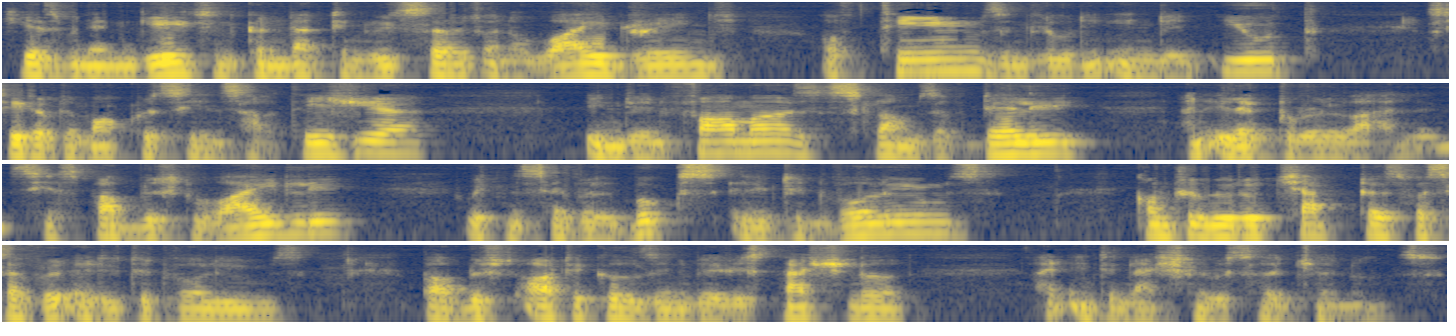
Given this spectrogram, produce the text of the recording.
He has been engaged in conducting research on a wide range of themes, including Indian youth, state of democracy in South Asia, Indian farmers, slums of Delhi, and electoral violence. He has published widely, written several books, edited volumes, contributed chapters for several edited volumes, published articles in various national and international research journals.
